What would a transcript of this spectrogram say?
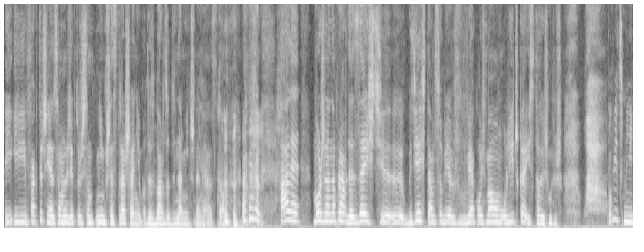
I, I faktycznie są ludzie, którzy są nim przestraszeni, bo to jest bardzo dynamiczne miasto. Ale można naprawdę zejść y, gdzieś tam sobie w, w jakąś małą uliczkę i stoisz, mówisz, Powiedz mi,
